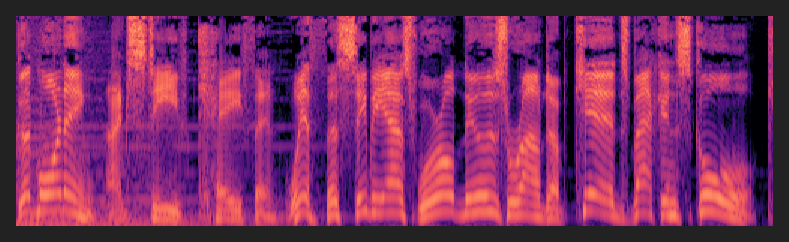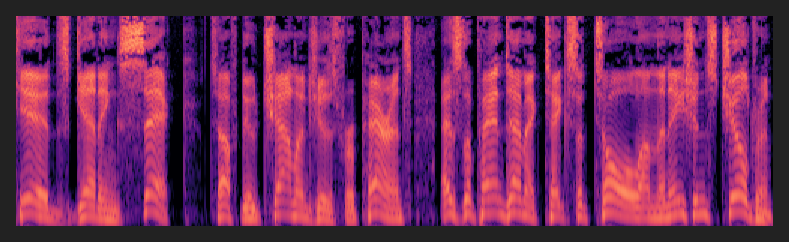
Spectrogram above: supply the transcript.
Good morning. I'm Steve Kathan with the CBS World News Roundup. Kids back in school, kids getting sick. Tough new challenges for parents as the pandemic takes a toll on the nation's children.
